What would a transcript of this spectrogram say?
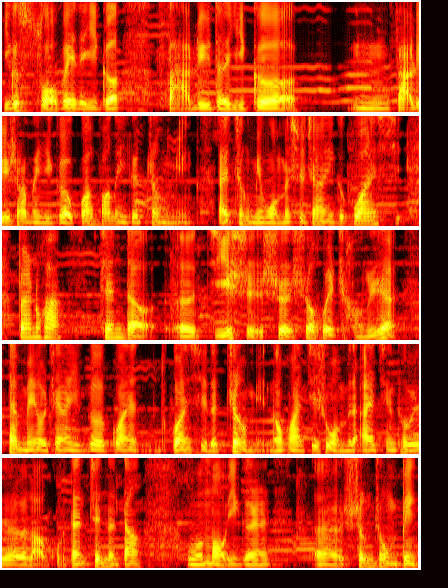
一个所谓的一个法律的一个。嗯，法律上的一个官方的一个证明，来证明我们是这样一个关系。不然的话，真的，呃，即使是社会承认，但没有这样一个关关系的证明的话，即使我们的爱情特别的牢固，但真的当我们某一个人，呃，生重病，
